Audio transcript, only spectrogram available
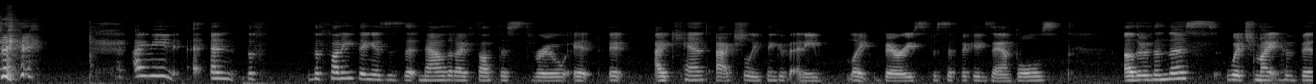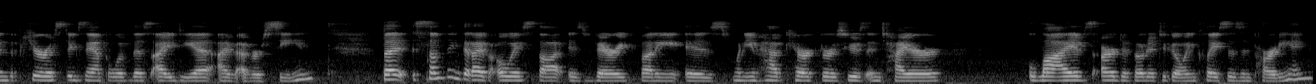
I mean, and the the funny thing is, is that now that I've thought this through, it it I can't actually think of any like very specific examples other than this, which might have been the purest example of this idea I've ever seen. But something that I've always thought is very funny is when you have characters whose entire lives are devoted to going places and partying.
